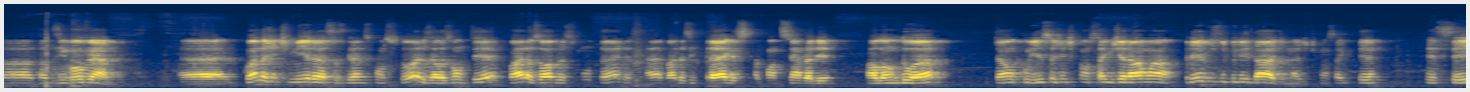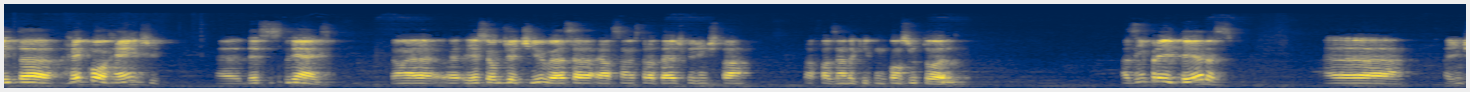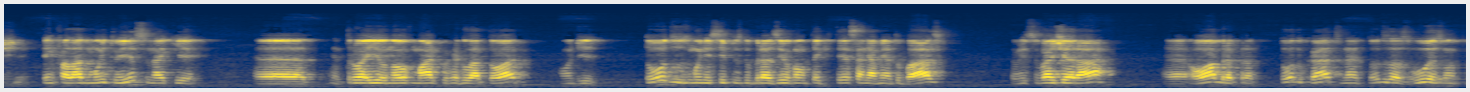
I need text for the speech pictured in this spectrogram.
tá, tá desenvolvendo. É, quando a gente mira essas grandes consultoras, elas vão ter várias obras simultâneas, né, várias entregas acontecendo ali ao longo do ano. Então, com isso, a gente consegue gerar uma previsibilidade, né, a gente consegue ter receita recorrente é, desses clientes. Então, é, é, esse é o objetivo, essa é a ação estratégica que a gente está tá fazendo aqui com construtoras. As empreiteiras, é, a gente tem falado muito isso, né, que é, entrou aí o novo marco regulatório, onde todos os municípios do Brasil vão ter que ter saneamento básico. Então, isso vai gerar é, obra para todo canto, né? Todas as ruas vão,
